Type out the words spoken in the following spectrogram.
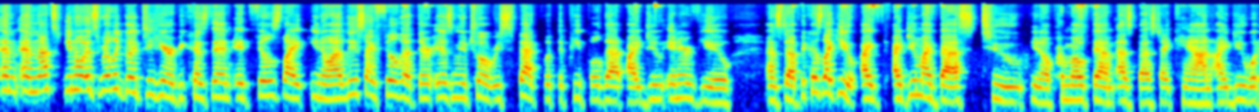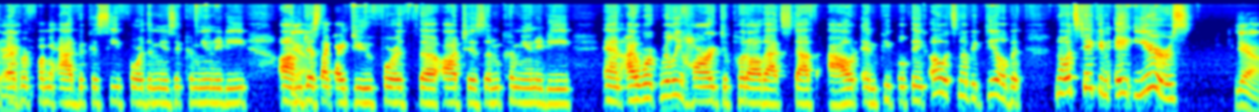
And and that's you know it's really good to hear because then it feels like you know at least i feel that there is mutual respect with the people that i do interview and stuff because like you i i do my best to you know promote them as best i can i do whatever from advocacy for the music community um Yeah. just like i do for the autism community and i work really hard to put all that stuff out and people think oh it's no big deal but no it's taken eight years yeah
